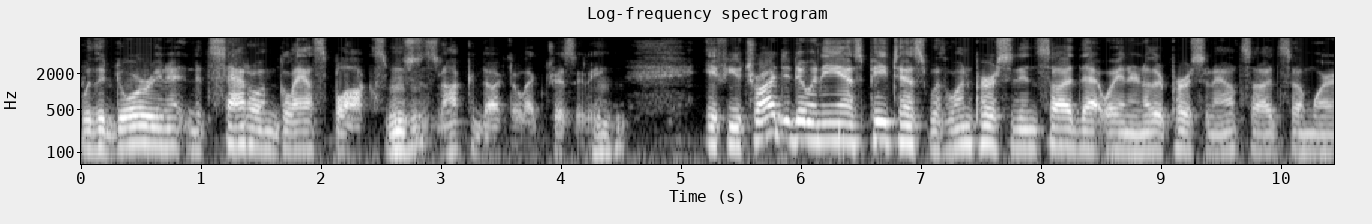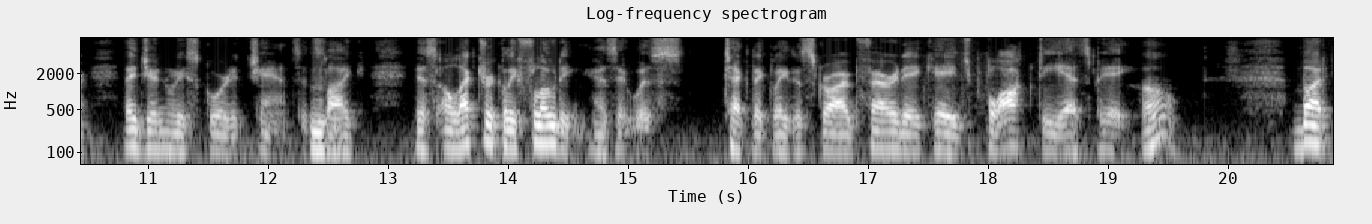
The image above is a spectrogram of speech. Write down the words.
with a door in it and it sat on glass blocks, which mm-hmm. does not conduct electricity. Mm-hmm. If you tried to do an ESP test with one person inside that way and another person outside somewhere, they generally scored a chance. It's mm-hmm. like this electrically floating, as it was technically described, Faraday cage blocked ESP. Oh. But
